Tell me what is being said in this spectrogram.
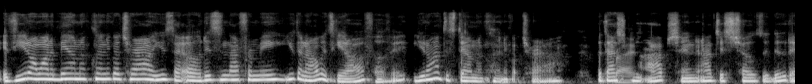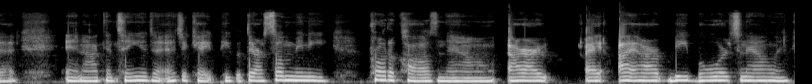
if you don't want to be on a clinical trial, you say, "Oh, this is not for me." You can always get off of it. You don't have to stay on a clinical trial, but that's right. your option. I just chose to do that, and I continue to educate people. There are so many protocols now. Our IRB boards now, and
